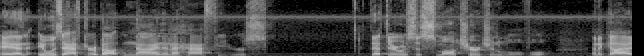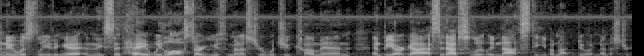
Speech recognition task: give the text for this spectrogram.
And it was after about nine and a half years that there was this small church in Louisville, and a guy I knew was leading it, and he said, Hey, we lost our youth minister. Would you come in and be our guy? I said, Absolutely not, Steve. I'm not doing ministry.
